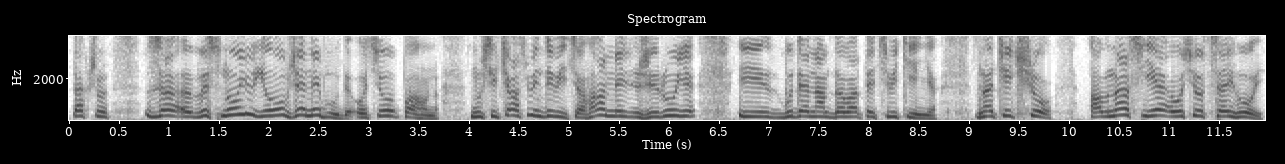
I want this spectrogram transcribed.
Так що за весною його вже не буде, оцього пагона. Ну, зараз він дивіться, гарний, жирує і буде нам давати цвітіння. Значить, що? А в нас є ось оцей гой.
